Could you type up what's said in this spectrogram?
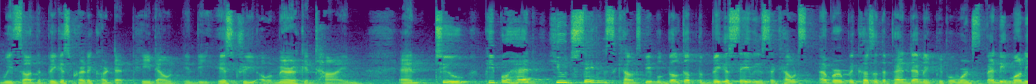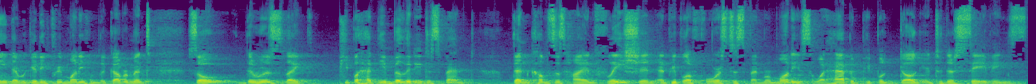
We saw the biggest credit card debt pay down in the history of American time. And two, people had huge savings accounts. People built up the biggest savings accounts ever because of the pandemic. People weren't spending money. They were getting free money from the government. So there was like, people had the ability to spend. Then comes this high inflation and people are forced to spend more money. So what happened? People dug into their savings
